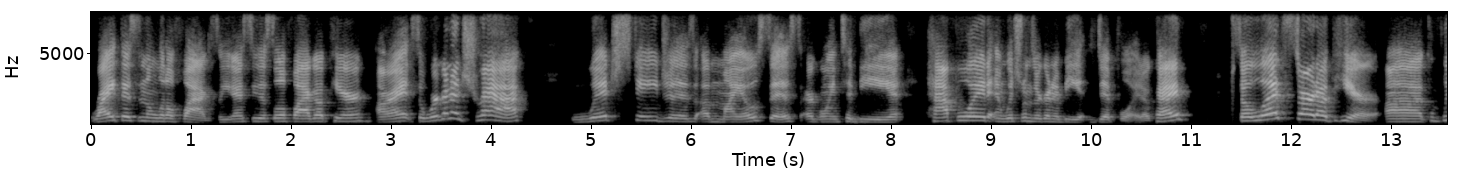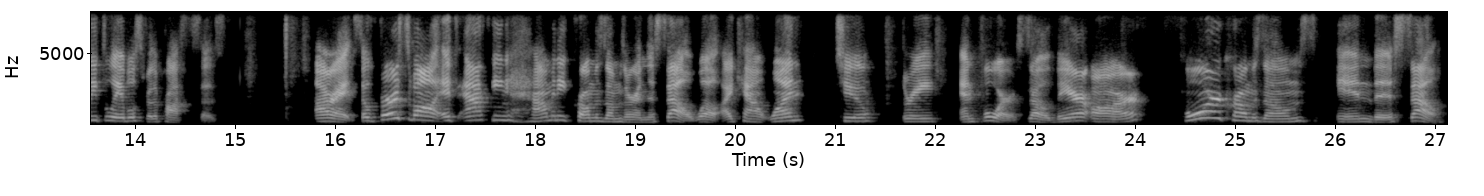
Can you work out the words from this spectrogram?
Write this in the little flag. So you guys see this little flag up here? All right, so we're gonna track which stages of meiosis are going to be haploid and which ones are gonna be diploid, okay? So let's start up here. Uh, complete the labels for the processes. All right. So first of all, it's asking how many chromosomes are in the cell. Well, I count one, two, three, and four. So there are four chromosomes in this cell.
